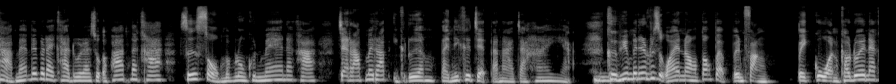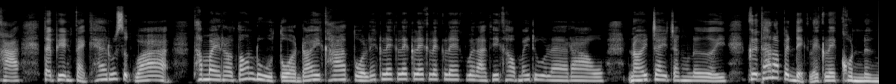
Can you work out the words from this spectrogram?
ค่ะแม่ไม่เป็นไรค่ะดูแลสุขภาพนะคะ ซื้อโสมบำรุงคุณแม่นะคะ จะรับไม่รับอีกเรื่อง แต่นี่คือเจตนาจะให้อะอืมคือพี่ไม่ได้รู้สึกว่าให้น้องต้องแบบเป็นฝั่งไปกวนเขาด้วยนะคะ แต่เพียงแต่แค่รู้สึกว่าทำไมเราต้องดูตัวด้อยค่าตัวเล็กๆๆๆๆๆเวลาที่เขาไม่ดูแลเรา น้อยใจจังเลย คือถ้าเราเป็นเด็กเล็ก ๆ คนหนึ่ง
